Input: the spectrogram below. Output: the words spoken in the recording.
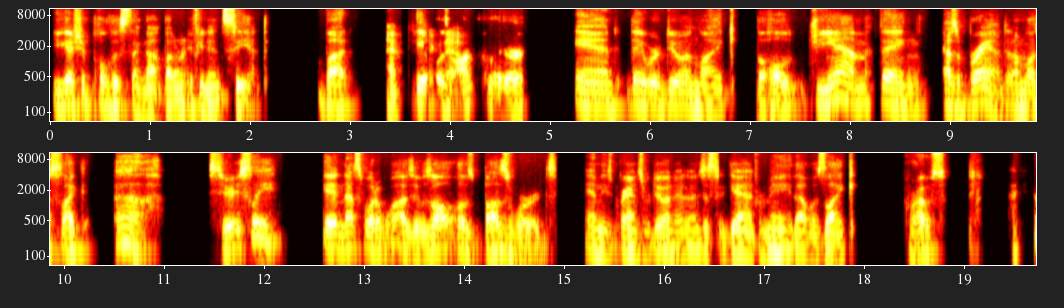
You guys should pull this thing up. I don't know if you didn't see it, but it was it on Twitter and they were doing like the whole GM thing as a brand. And I'm just like, ugh, seriously? And that's what it was. It was all those buzzwords and these brands were doing it. And just again, for me, that was like gross.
